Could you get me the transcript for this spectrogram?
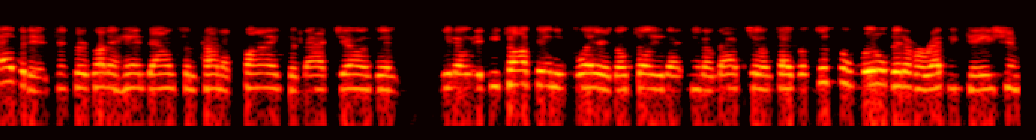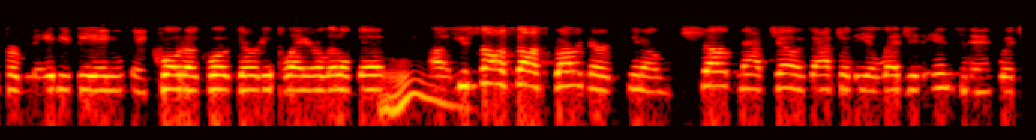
evidence if they're going to hand down some kind of fine to Mac Jones. And, you know, if you talk to any player, they'll tell you that, you know, Mac Jones has just a little bit of a reputation for maybe being a quote unquote dirty player a little bit. Uh, you saw Sauce Gardner, you know, shove Mac Jones after the alleged incident, which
